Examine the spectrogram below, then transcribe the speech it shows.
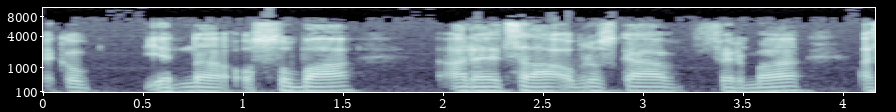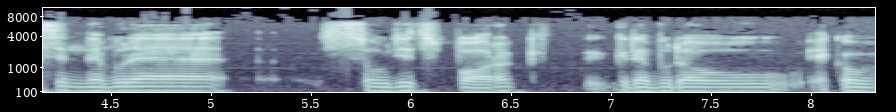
jako jedna osoba a ne celá obrovská firma, asi nebude soudit spor, kde budou jako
